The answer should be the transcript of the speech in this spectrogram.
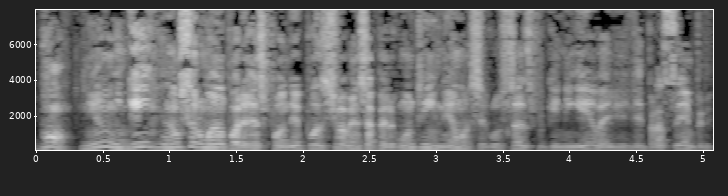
Bom, ninguém, nenhum ser humano pode responder positivamente essa pergunta em nenhuma circunstância, porque ninguém vai viver para sempre.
